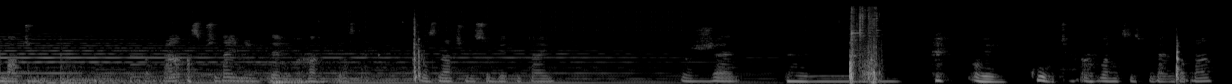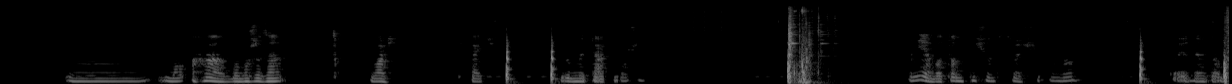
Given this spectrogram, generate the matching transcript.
zobaczmy. Dobra, a sprzedajmy im ten. Aha, teraz tak. Zaznaczmy sobie tutaj, że. ym, Ojej, kurczę, ale chyba nic nie sprzedałem, dobra. Mo... Aha, bo może za. Właśnie, czekajcie. Zróbmy tak może. No nie, bo tam tysiąc coś no. To jednak dobra.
